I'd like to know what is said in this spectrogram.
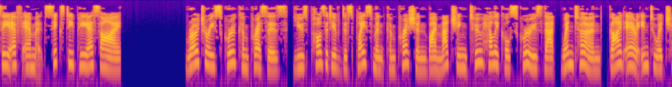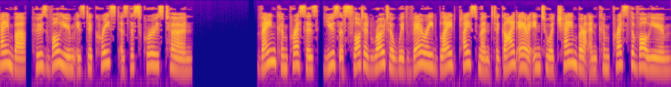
CFM at 60 psi. Rotary screw compressors, use positive displacement compression by matching two helical screws that, when turned, guide air into a chamber, whose volume is decreased as the screws turn. Vane compressors, use a slotted rotor with varied blade placement to guide air into a chamber and compress the volume.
